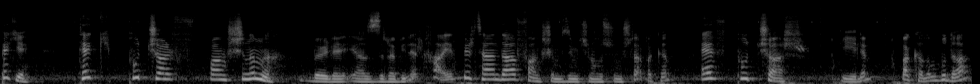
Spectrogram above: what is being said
Peki tek putchar fonksiyonu mu böyle yazdırabilir? Hayır bir tane daha fonksiyon bizim için oluşturmuşlar. Bakın f putchar diyelim. Bakalım bu da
